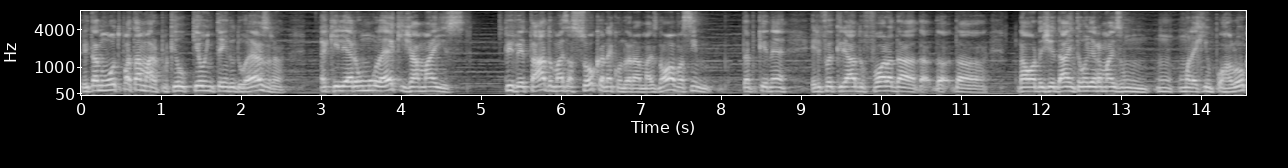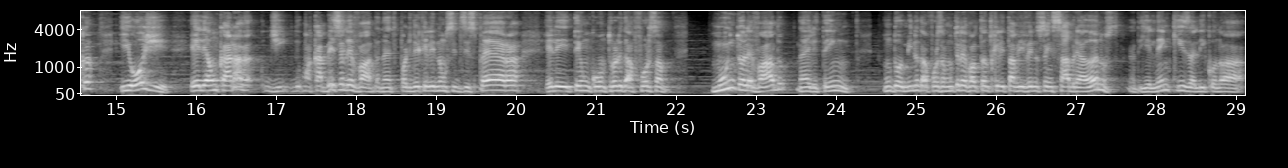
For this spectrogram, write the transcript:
Ele tá num outro patamar, porque o que eu entendo do Ezra é que ele era um moleque já mais pivetado, mais a soca, né, quando era mais nova, assim, até porque, né, ele foi criado fora da, da, da, da, da Ordem Jedi, então ele era mais um, um, um, molequinho porra louca, e hoje ele é um cara de uma cabeça elevada, né, tu pode ver que ele não se desespera, ele tem um controle da força muito elevado, né? Ele tem um domínio da força muito elevado, tanto que ele tá vivendo sem sabre há anos, e ele nem quis ali quando a,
